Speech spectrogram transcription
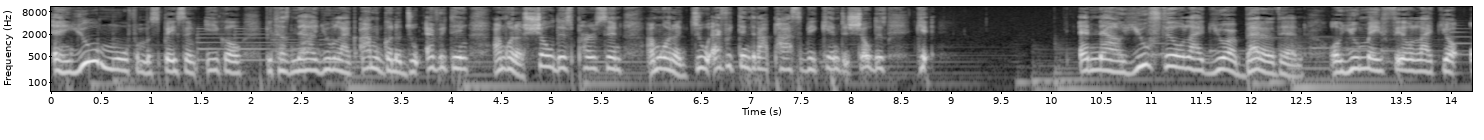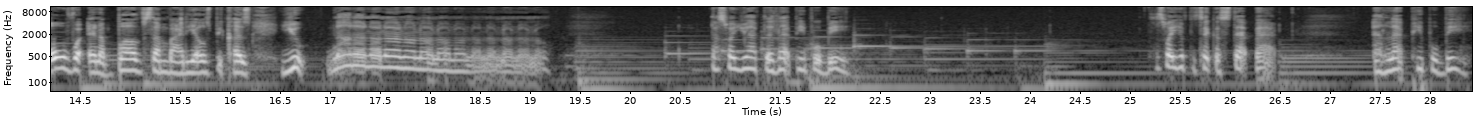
And you move from a space of ego because now you're like, I'm going to do everything. I'm going to show this person. I'm going to do everything that I possibly can to show this. Get, and now you feel like you're better than, or you may feel like you're over and above somebody else because you. No, no, no, no, no, no, no, no, no, no, no, no, no. That's why you have to let people be. That's why you have to take a step back and let people be.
